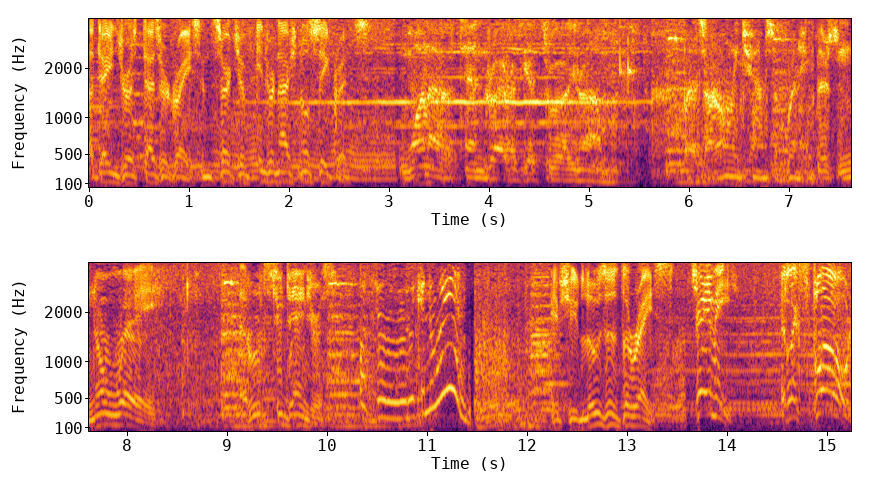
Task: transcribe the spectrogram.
A dangerous desert race in search of international secrets. One out of ten drivers gets through El Iram. But it's our only chance of winning. There's no way. That route's too dangerous. Well, it's the only way we can win. If she loses the race, Jamie, it'll explode.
